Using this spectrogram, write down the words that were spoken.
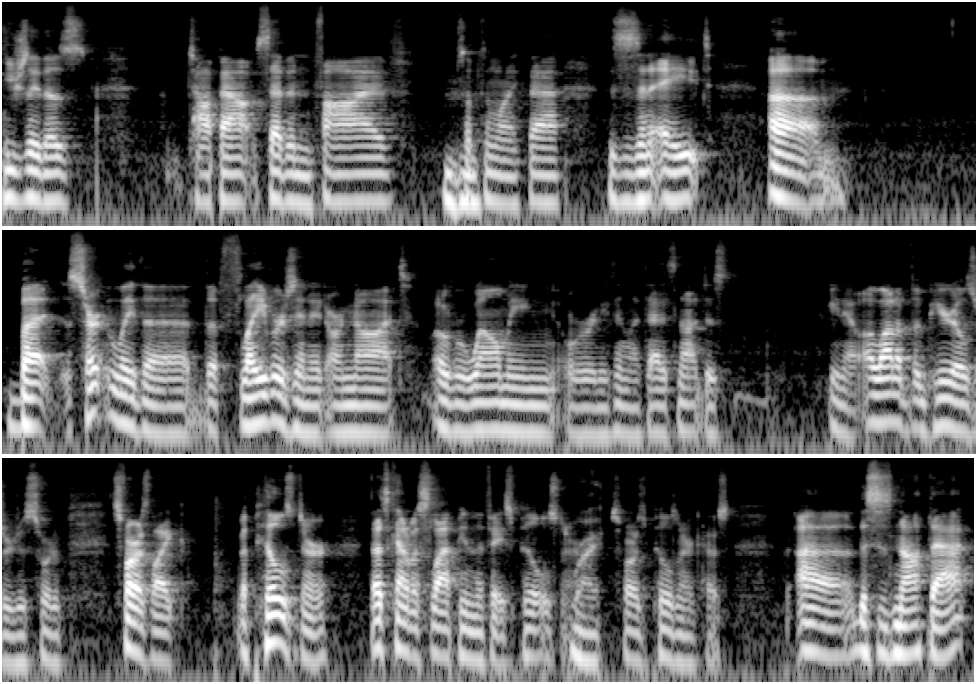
Usually those top out seven five, something like that. This is an eight, um, but certainly the the flavors in it are not overwhelming or anything like that. It's not just you know a lot of imperials are just sort of as far as like a pilsner. That's kind of a slap in the face pilsner, Right. As far as pilsner goes, uh, this is not that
